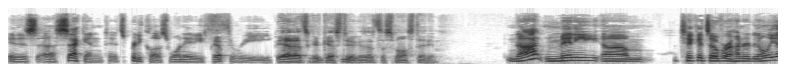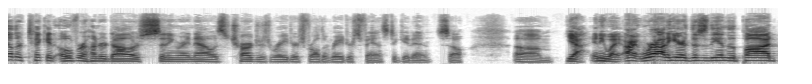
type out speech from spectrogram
it is uh, second. It's pretty close, one eighty three. Yep. Yeah, that's a good guess too because that's a small stadium. Not many um, tickets over 100 the only other ticket over $100 sitting right now is chargers raiders for all the raiders fans to get in. So um, yeah anyway all right we're out of here. This is the end of the pod.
